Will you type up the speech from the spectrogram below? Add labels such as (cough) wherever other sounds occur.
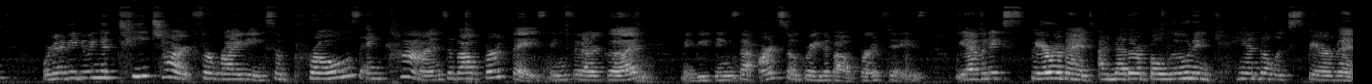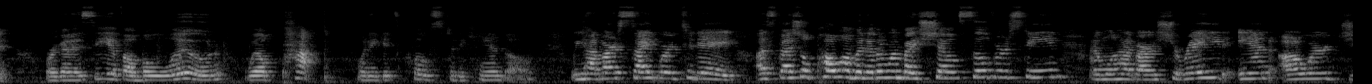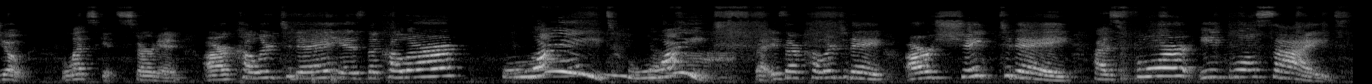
We're going to be doing a T-chart for writing some pros and cons about birthdays, things that are good, maybe things that aren't so great about birthdays. We have an experiment, another balloon and candle experiment. We're going to see if a balloon will pop when it gets close to the candle. We have our sight word today, a special poem, another one by Shel Silverstein, and we'll have our charade and our joke. Let's get started. Our color today is the color white. White. That is our color today. Our shape today has four equal sides.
